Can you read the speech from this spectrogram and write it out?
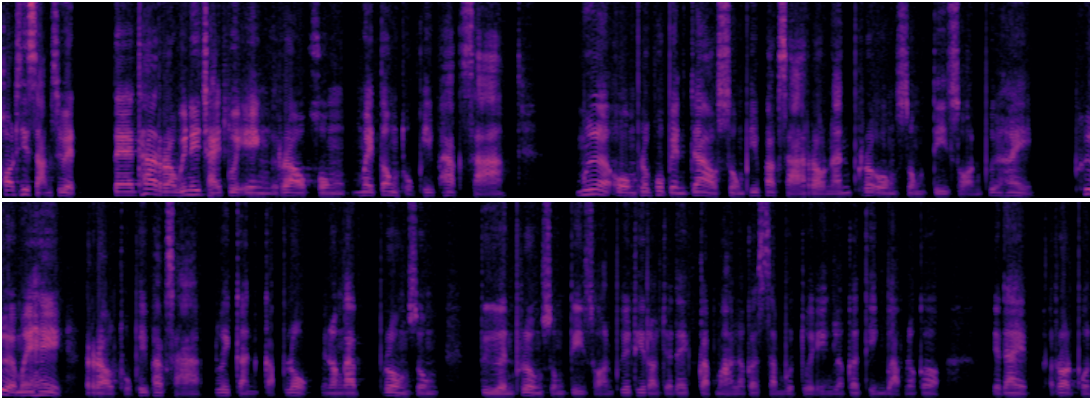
ข้อที่ 31 แต่ถ้าเราวินิจฉัยตัวเองเราคงไม่ต้องถูกพิพากษา เมื่อองค์พระผู้เป็นเจ้าทรงพิพากษาเรานั้น พระองค์ทรงตีสอนเพื่อให้ เพื่อไม่ให้เราถูกพิพากษาด้วยกันกับโลกพี่น้องครับพระองค์ทรงเตือนพระองค์ทรงตีสอนเพื่อที่เราจะได้กลับมาแล้วก็สำรวจตัวเอง แล้วก็ทิ้งบาปแล้วก็จะได้รอดพ้น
